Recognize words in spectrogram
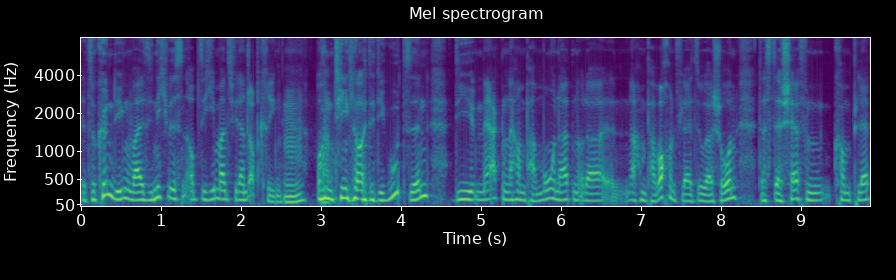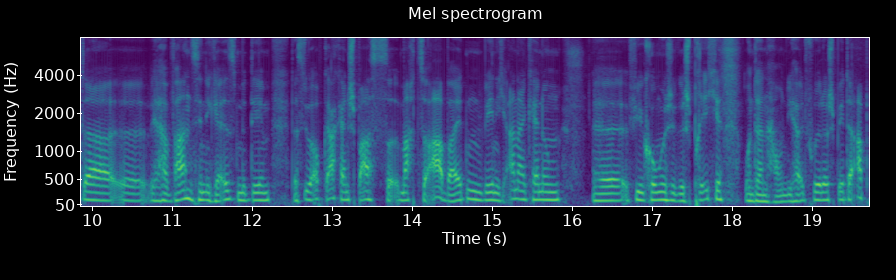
äh, zu kündigen, weil sie nicht wissen, ob sie jemals wieder einen Job kriegen. Und die Leute, die gut sind, die merken nach ein paar Monaten oder äh, nach ein paar Wochen vielleicht sogar schon, dass der Chef ein kompletter äh, ja, Wahnsinniger ist, mit dem das überhaupt gar keinen Spaß macht zu arbeiten, wenig Anerkennung, äh, viel komische Gespräche und dann hauen die halt früher oder später ab.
